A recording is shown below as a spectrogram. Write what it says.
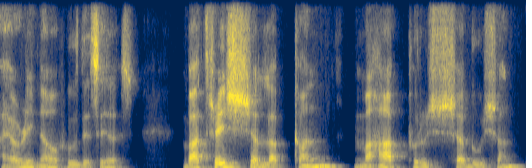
I already know who this is. Bhatrisha Lakhan Mahapurusha Bhushan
